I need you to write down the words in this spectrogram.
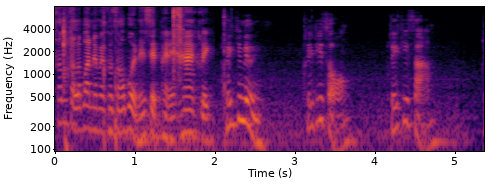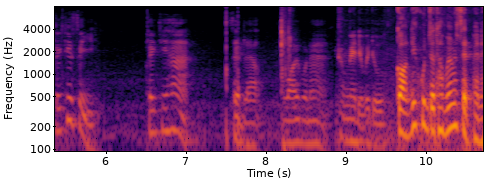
ทำสารบัญใน Microsoft Word ให้เสร็จภายใน 5 คลิก คลิกที่ 1 คลิกที่ 2 คลิกที่ 3 คลิกที่ 4 คลิกที่ 5 เสร็จแล้ว ร้อยกว่าหน้าทำไงเดี๋ยวไปดู ก่อนที่คุณจะทำให้มันเสร็จภายใน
